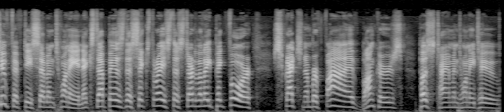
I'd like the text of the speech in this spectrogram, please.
257.20. Next up is the sixth race, the start of the late pick four. Scratch number five, Bonkers. Post time in 22.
